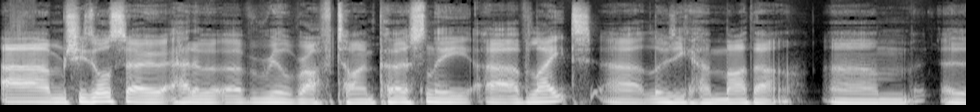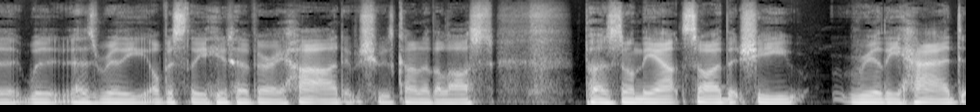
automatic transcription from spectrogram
Um, she's also had a, a real rough time personally uh, of late, uh, losing her mother. Um, uh, has really obviously hit her very hard. She was kind of the last person on the outside that she really had.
